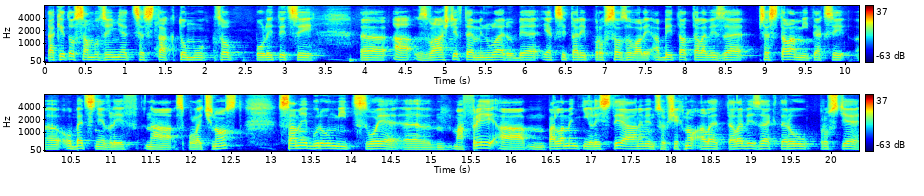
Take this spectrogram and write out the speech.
tak je to samozřejmě cesta k tomu, co politici Eh, a zvláště v té minulé době, jak si tady prosazovali, aby ta televize přestala mít jaksi eh, obecně vliv na společnost. Sami budou mít svoje eh, mafry a hm, parlamentní listy, já nevím co všechno, ale televize, kterou prostě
